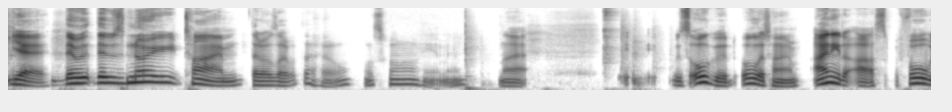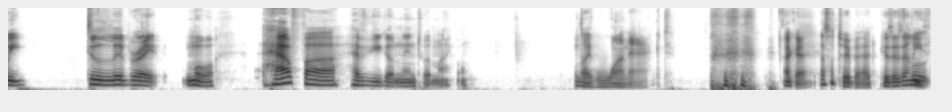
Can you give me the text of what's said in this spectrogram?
Yeah, there wa- there was no time that I was like, "What the hell? What's going on here, man?" Like, it, it was all good all the time. I need to ask before we deliberate more. How far have you gotten into it, Michael? Like one act. Okay, that's not too bad because there's only Well-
